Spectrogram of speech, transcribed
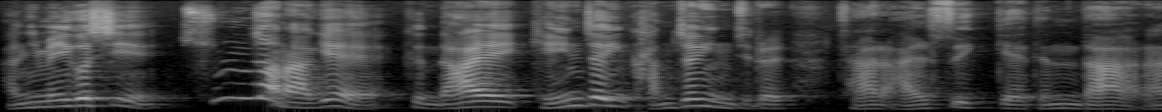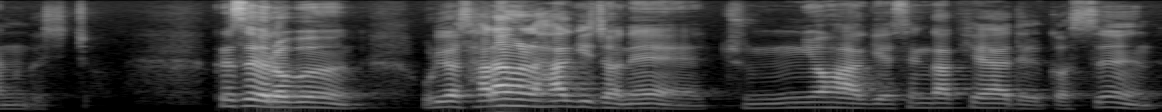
아니면 이것이 순 전하게 그 나의 개인적인 감정인지를 잘 알 수 있게 된다라는 것이죠. 그래서 여러분 우리가 사랑을 하기 전에 중요하게 생각해야 될 것은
